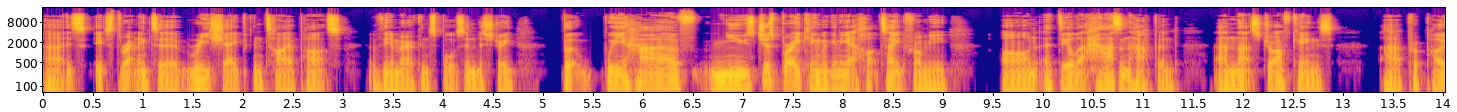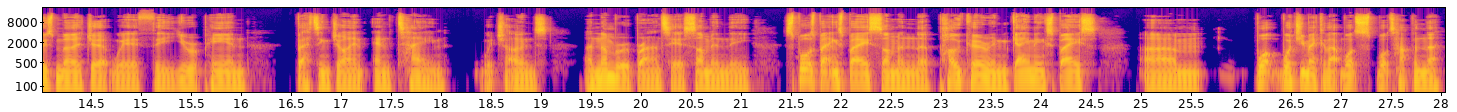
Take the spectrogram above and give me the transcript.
Uh, it's it's threatening to reshape entire parts of the American sports industry. But we have news just breaking. We're going to get a hot take from you on a deal that hasn't happened, and that's DraftKings uh, proposed merger with the European betting giant Entain, which owns a number of brands here, some in the sports betting space, some in the poker and gaming space. Um, what what do you make of that? What's what's happened there?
